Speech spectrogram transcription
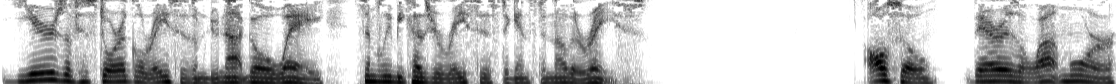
years of historical racism do not go away simply because you're racist against another race. Also, there is a lot more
